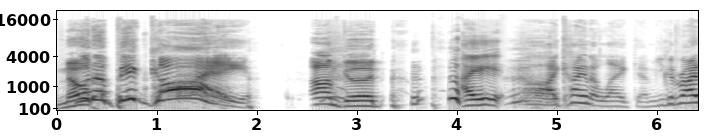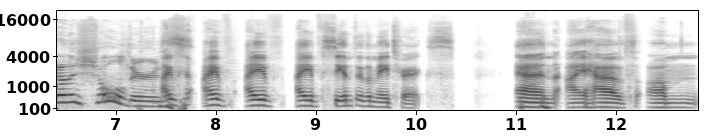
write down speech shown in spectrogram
Nope. What a big guy! I'm good. I Oh, I kind of like him. You could ride on his shoulders. I've I've I've I've seen through the Matrix, and I have um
